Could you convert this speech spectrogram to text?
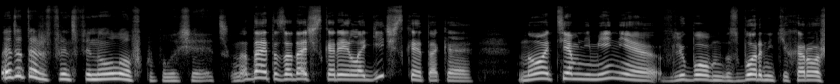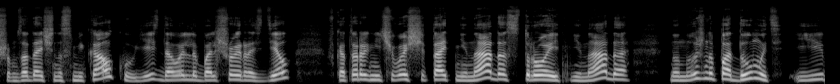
Это тоже, в принципе, на уловку получается. Ну да, эта задача скорее логическая такая, но тем не менее в любом сборнике хорошем задач на смекалку есть довольно большой раздел, в который ничего считать не надо, строить не надо, но нужно подумать и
